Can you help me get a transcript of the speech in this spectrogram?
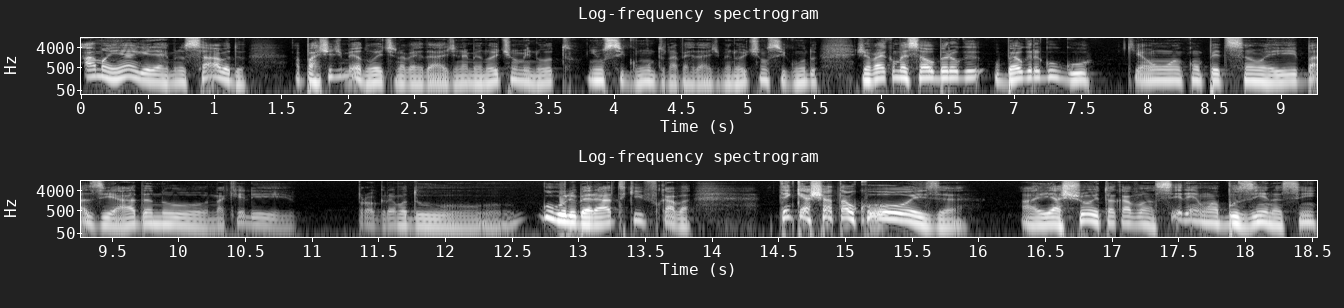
Amanhã, Guilherme, no sábado, a partir de meia-noite, na verdade, né? Meia-noite e um minuto, em um segundo, na verdade, meia-noite e um segundo, já vai começar o, Belgra, o Belgra Gugu, que é uma competição aí baseada no, naquele programa do Google Liberato que ficava tem que achar tal coisa, Aí achou e tocava uma sirene, uma buzina assim.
